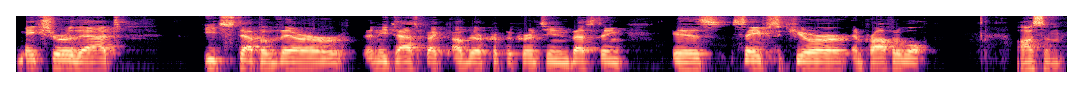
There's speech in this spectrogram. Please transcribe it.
make sure that each step of their and each aspect of their cryptocurrency investing is safe, secure, and profitable. Awesome.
